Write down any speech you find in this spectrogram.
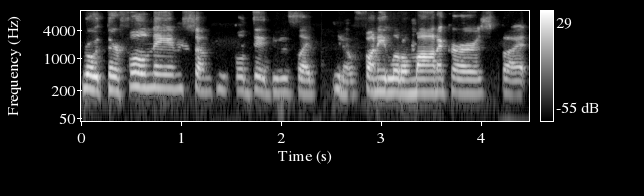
wrote their full names some people did these like you know funny little monikers but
